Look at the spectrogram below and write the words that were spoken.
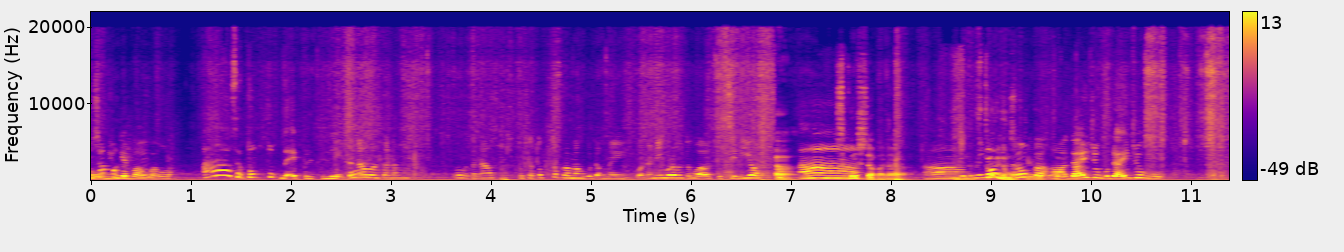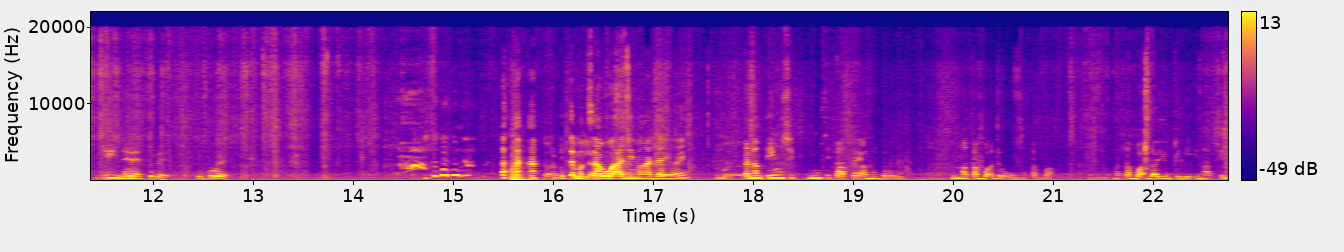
Saan pagkaibaw ka? Ah, sa tuktok dahil eh, pili. Tanawan ka lang. Oh, tanaw. Sa tuktok ramang gudang nay. Kuan ani mo ra to ha kusilyo. あ少しだから、 あーうん太いの持ってるそうかあ大丈夫大丈夫いいねそれすごい Kita magsawaan ni mga dayo eh. Kanang yung si, yung si tatay ano daw eh. Yung mataba daw, oh, mataba. Mataba daw yung piliin natin,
